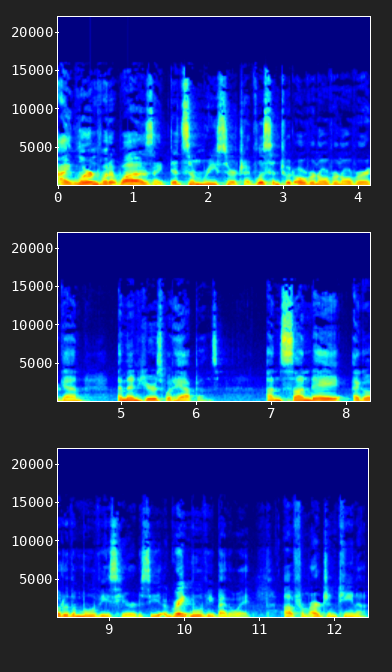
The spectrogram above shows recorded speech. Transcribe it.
I learned what it was. I did some research. I've listened to it over and over and over again. And then here's what happens on Sunday, I go to the movies here to see a great movie, by the way, uh, from Argentina.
